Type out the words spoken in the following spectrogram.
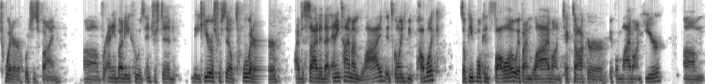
Twitter, which is fine. Um, for anybody who is interested, the Heroes for Sale Twitter, I've decided that anytime I'm live, it's going to be public, so people can follow if I'm live on TikTok or if I'm live on here. Um,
